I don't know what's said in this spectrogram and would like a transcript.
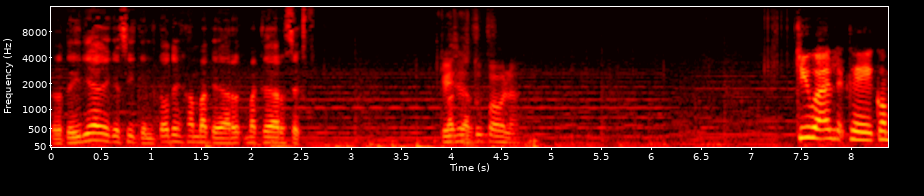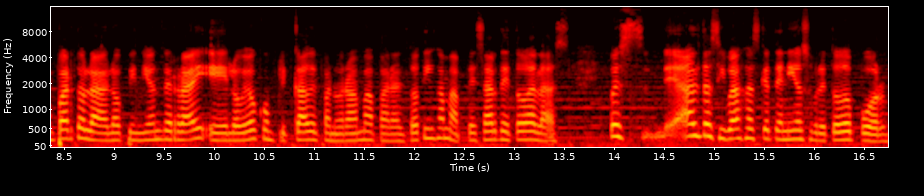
Pero te diría de que sí, que el Tottenham va a quedar, va a quedar sexto. ¿Qué dices tú, Paola? Yo igual que comparto la, opinión de Ray, eh, lo veo complicado el panorama para el Tottenham a pesar de todas las pues altas y bajas que ha tenido sobre todo por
